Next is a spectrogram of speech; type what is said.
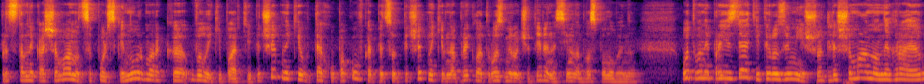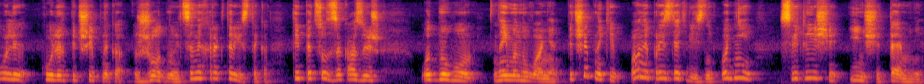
представника Shimano, це польський Нормарк, е, великі партії підшипників, техупаковка 500 підшипників, наприклад, розміру 4 на 7 на 2,5. От вони приїздять, і ти розумієш, що для Shimano не грає ролі колір підшипника жодної. Це не характеристика. Ти 500 заказуєш одного найменування підшипників, вони приїздять різні. Одні світліші, інші темні.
